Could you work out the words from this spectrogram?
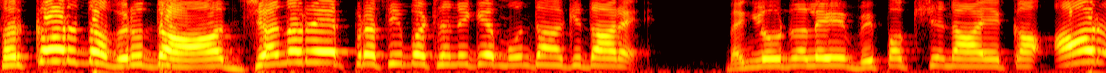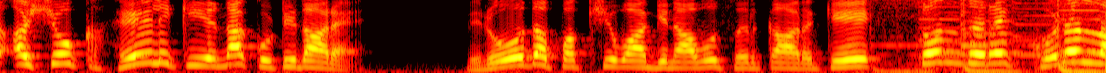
ಸರ್ಕಾರದ ವಿರುದ್ಧ ಜನರೇ ಪ್ರತಿಭಟನೆಗೆ ಮುಂದಾಗಿದ್ದಾರೆ. ಬೆಂಗಳೂರಿನಲ್ಲಿ ವಿಪಕ್ಷ ನಾಯಕ ಆರ್ ಅಶೋಕ್ ಹೇಳಿಕೆಯನ್ನ ಕೊಟ್ಟಿದ್ದಾರೆ. ವಿರೋಧ ಪಕ್ಷವಾಗಿ ನಾವು ಸರ್ಕಾರಕ್ಕೆ ತೊಂದರೆ ಕೊಡಲ್ಲ.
